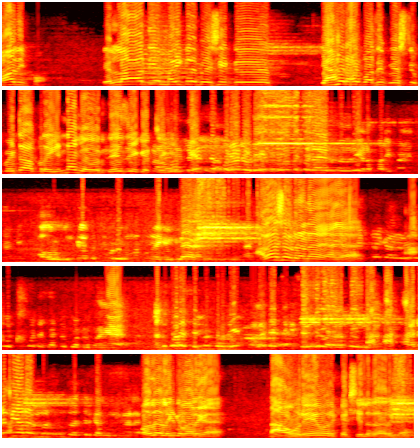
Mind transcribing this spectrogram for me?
வாதிப்போம். எல்லாத்தையும் மைக்ல பேசிட்டு கேமரா பார்த்து பேசிட்டு போயிட்டா அப்புறம் என்னங்க ஒரு தேசிய வைக்கல அதான் சொல்றேனே ஏங்க, பிச்சைக்காரர்கள் ஒட்டுமொத்த சட்டம் போட்டிருப்பாங்க. அது போல செல்வப்பிரதை பல கட்சிக்கு சென்று வராது கடுமையான விமர்சனத்தை வச்சிருக்காங்க உங்க மேல. முதல்ல இங்க பாருங்க. நான் ஒரே ஒரு கட்சியில தான் இருக்கேன்.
